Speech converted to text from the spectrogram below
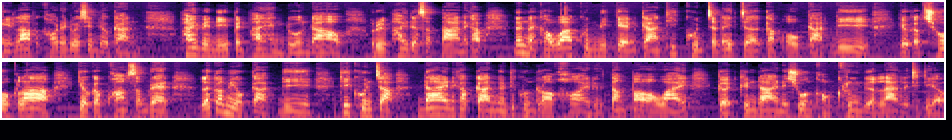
มีลาภกับเขาได้ด้วยเช่นเดียวกันไพ่ใบนี้เป็นไพ่แห่งดวงดาว หรือไพ่เดอะสตาร์นะครับนั่นหมายความว่าคุณมีเกณฑ์การที่คุณจะได้เจอกับโอกาสดี เกี่ยวกับโชคลาภเกี่ยวกับความสำเร็จ และก็มีโอกาสดีที่คุณจะได้นะครับการเงินที่คุณรอคอยหรือตั้งเป้าเอาไว้ เกิดขึ้นได้ในช่วงของครึ่งเดือนแรกเลยทีเดียว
